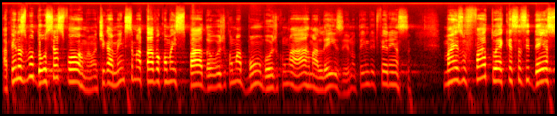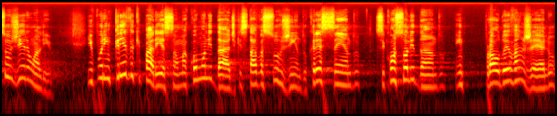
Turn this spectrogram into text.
Apenas mudou-se as formas. Antigamente se matava com uma espada, hoje com uma bomba, hoje com uma arma laser, não tem diferença. Mas o fato é que essas ideias surgiram ali. E por incrível que pareça, uma comunidade que estava surgindo, crescendo, se consolidando em prol do evangelho,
